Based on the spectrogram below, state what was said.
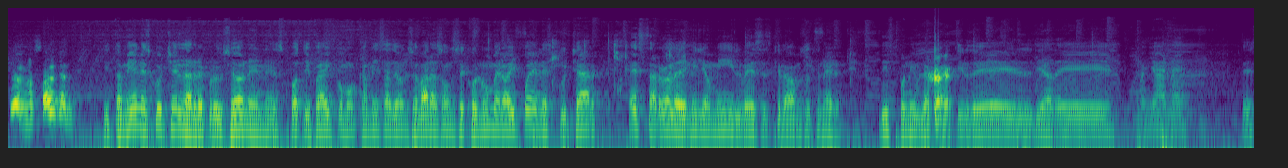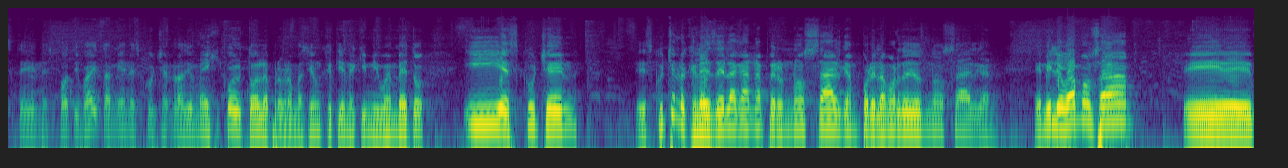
Pero no salgan. Y también escuchen la reproducción en Spotify como Camisa de 11 varas 11 con número. Ahí pueden escuchar esta rola de Emilio mil veces que la vamos a tener disponible a partir del día de mañana. Este, en Spotify también escuchen Radio México, toda la programación que tiene aquí mi buen Beto. Y escuchen, escuchen lo que les dé la gana, pero no salgan, por el amor de Dios, no salgan. Emilio, vamos a eh,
